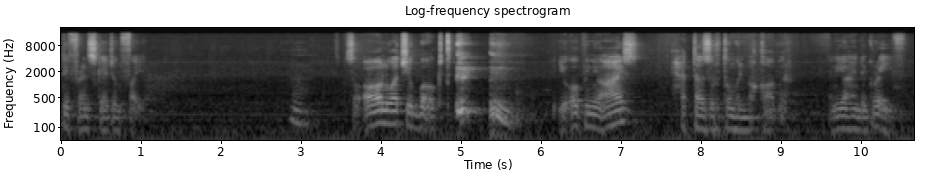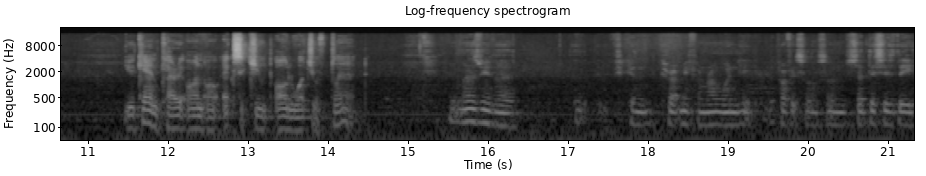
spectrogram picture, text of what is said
different schedule for you. Mm. So all what you booked, you open your eyes, حتى زرتم المقابر, and you are in the grave. You can't carry on or execute all what you've planned. It reminds me of a, if you can correct me if I'm wrong, when he, the Prophet ﷺ said this is the,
